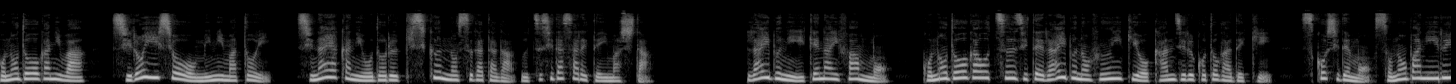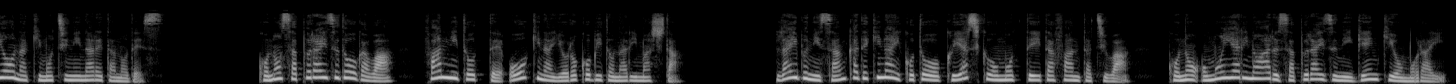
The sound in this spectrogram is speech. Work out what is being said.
この動画には、白い衣装を身にまとい、しなやかに踊る騎士くんの姿が映し出されていました。ライブに行けないファンも、この動画を通じてライブの雰囲気を感じることができ、少しでもその場にいるような気持ちになれたのです。このサプライズ動画は、ファンにとって大きな喜びとなりました。ライブに参加できないことを悔しく思っていたファンたちは、この思いやりのあるサプライズに元気をもらい、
